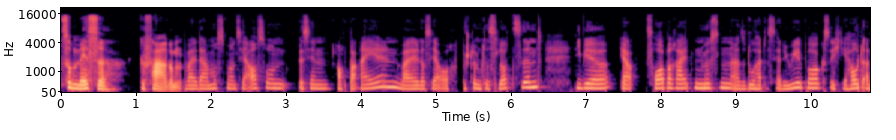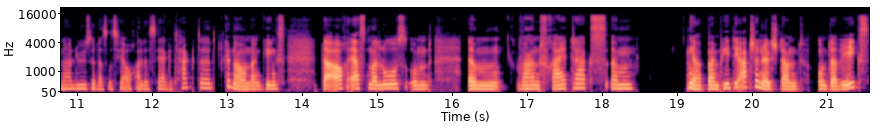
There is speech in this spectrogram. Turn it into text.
zur Messe gefahren. Weil da mussten wir uns ja auch so ein bisschen auch beeilen, weil das ja auch bestimmte Slots sind, die wir ja vorbereiten müssen. Also du hattest ja die Realbox, ich die Hautanalyse, das ist ja auch alles sehr getaktet. Genau, und dann ging es da auch erstmal los und ähm, waren freitags ähm, ja beim PTA-Channel-Stand unterwegs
